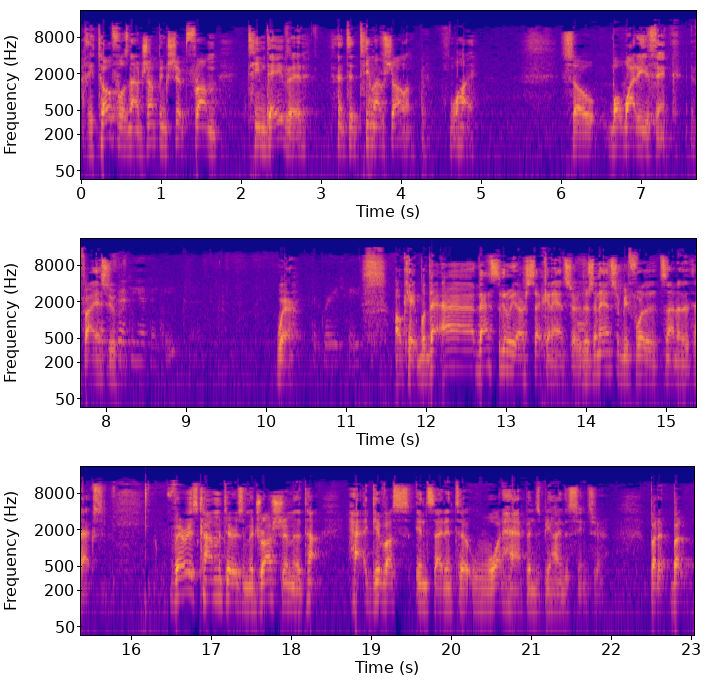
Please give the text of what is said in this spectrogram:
Achitophel is now jumping ship from Team David to Team Avshalom. Why? So, what, why do you think? If I ask you, Said he had a hatred, where? the great hatred. Okay, well, that, uh, that's going to be our second answer. There's an answer before that it's not in the text. Various commentaries and midrashim and the ta- ha- give us insight into what happens behind the scenes here. But but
